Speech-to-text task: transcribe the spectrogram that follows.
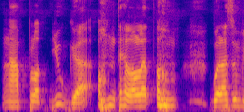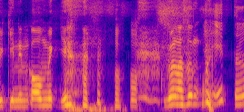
ngupload juga Om Telolet Om. Gue langsung bikinin komik ya. Gue langsung Ya, itu.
